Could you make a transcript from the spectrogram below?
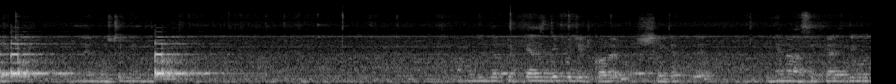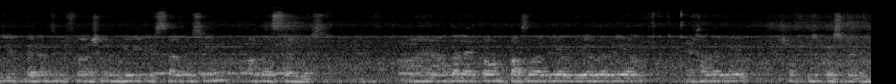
দিয়ে আপনি যদি আপনি ক্যাশ ডিপোজিট করেন, সেক্ষেত্রে এখানে আছে cash deposit balance information limited servicing other service other account পাঁচ হাজার রিয়াল, দুই হাজার রিয়াল, এক হাজার রিয়াল সব কিছু ক্যাশ করবেন।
